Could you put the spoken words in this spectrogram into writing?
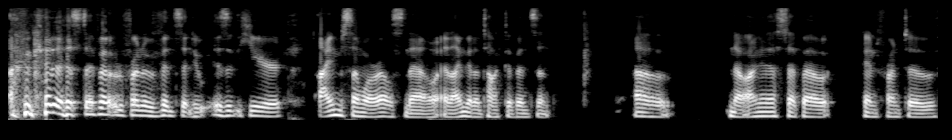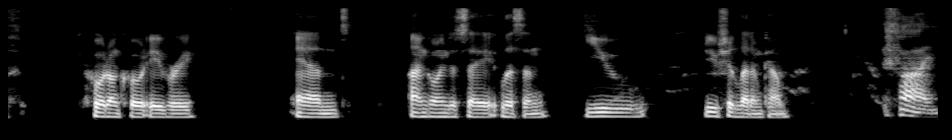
I'm gonna step out in front of Vincent, who isn't here. I'm somewhere else now, and I'm gonna talk to Vincent. Uh, no, I'm gonna step out in front of quote unquote Avery, and I'm going to say, "Listen, you, you should let him come." Fine.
